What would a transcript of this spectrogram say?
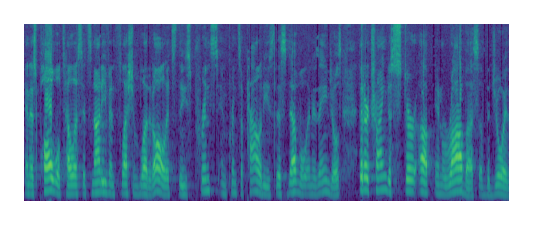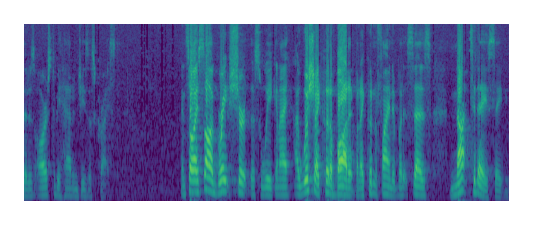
And as Paul will tell us, it's not even flesh and blood at all. It's these prince and principalities, this devil and his angels, that are trying to stir up and rob us of the joy that is ours to be had in Jesus Christ. And so I saw a great shirt this week, and I, I wish I could have bought it, but I couldn't find it. But it says, Not today, Satan.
